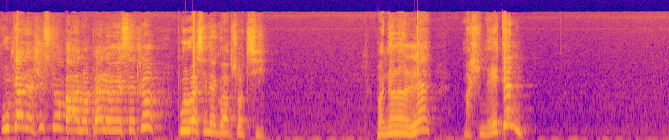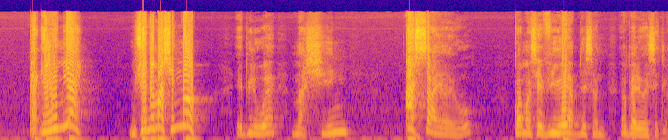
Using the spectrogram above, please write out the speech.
pour garder jusqu'en bas dans le pèlerin 5 là, pour voir si les sorti. Pendant la machine est éteinte. Pas de lumière. Monsieur la machine non. Et puis, ouais, machine assaillant commence à virer à descendre un pèlerin sec là.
